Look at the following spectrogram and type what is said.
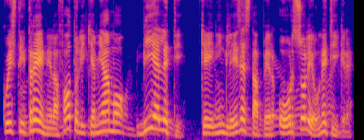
Questi tre nella foto li chiamiamo BLT che in inglese sta per orso, leone, tigre.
